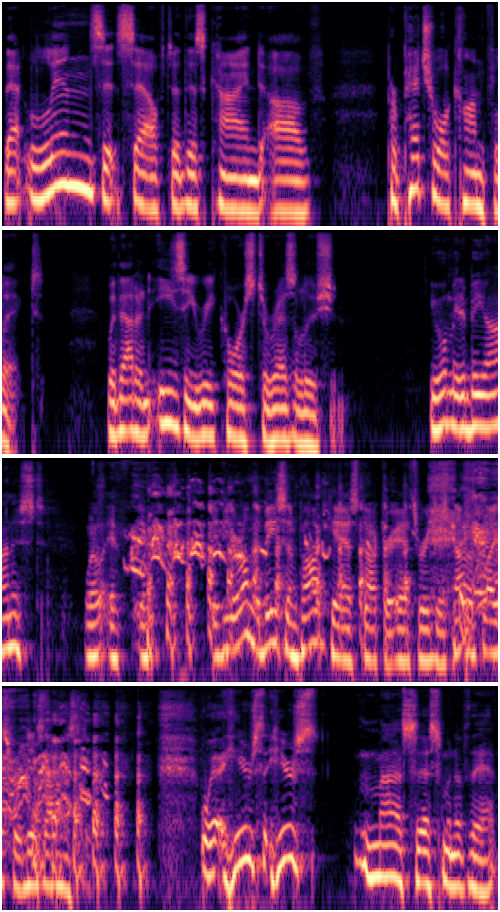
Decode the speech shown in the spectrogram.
that lends itself to this kind of perpetual conflict without an easy recourse to resolution. You want me to be honest? Well, if, if, if you're on the Beeson podcast, Dr. Etheridge, it's not a place for dishonesty. Well, here's here's my assessment of that.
